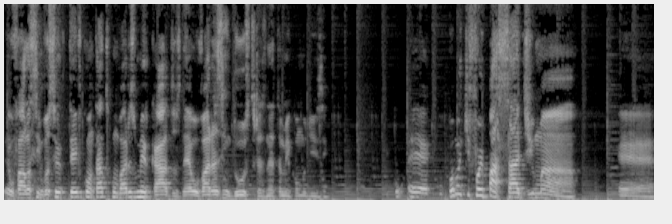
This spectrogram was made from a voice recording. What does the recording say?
eu falo assim, você teve contato com vários mercados, né? Ou várias indústrias, né? Também, como dizem. É, como é que foi passar de uma é,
